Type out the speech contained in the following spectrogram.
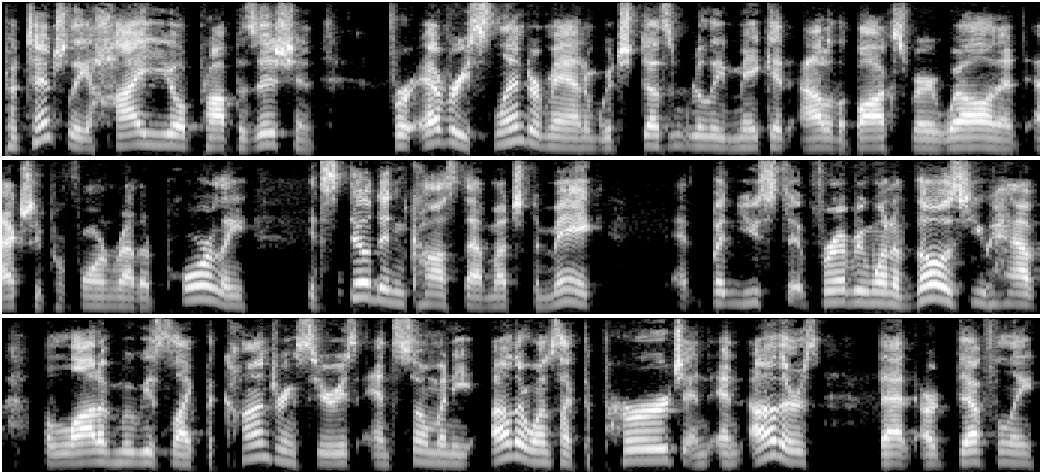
potentially high yield proposition for every slender man which doesn't really make it out of the box very well and it actually performed rather poorly it still didn't cost that much to make eh, but you st- for every one of those you have a lot of movies like the conjuring series and so many other ones like the purge and, and others that are definitely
